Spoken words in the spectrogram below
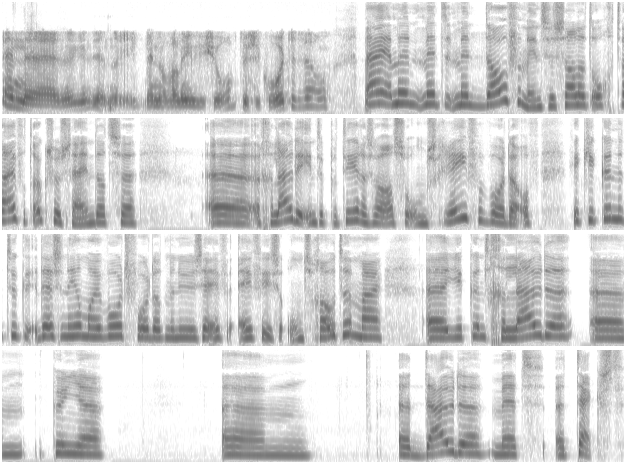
En eh, ik ben nog wel een uurtje op, dus ik hoor het wel. Maar met, met, met dove mensen zal het ongetwijfeld ook zo zijn dat ze eh, geluiden interpreteren zoals ze omschreven worden. Of, kijk, je kunt natuurlijk, er is een heel mooi woord voor dat me nu eens even, even is ontschoten. Maar eh, je kunt geluiden, ehm, kun je ehm, eh, duiden met tekst.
